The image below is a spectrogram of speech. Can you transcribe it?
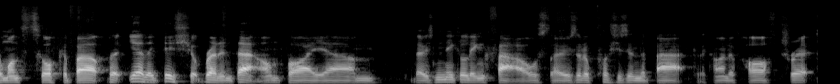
come on to talk about. But yeah, they did shut Brennan down by um, those niggling fouls, those little pushes in the back, the kind of half trip.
